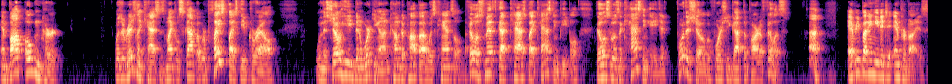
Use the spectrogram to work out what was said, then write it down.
And Bob Odenkirk was originally cast as Michael Scott, but replaced by Steve Carell when the show he'd been working on, Come to Papa, was canceled. Phyllis Smith got cast by casting people. Phyllis was a casting agent for the show before she got the part of Phyllis. Huh. Everybody needed to improvise.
